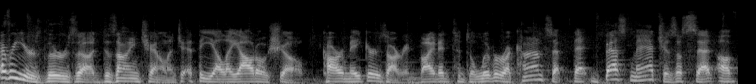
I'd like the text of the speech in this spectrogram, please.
Every year there's a design challenge at the LA Auto Show. Car makers are invited to deliver a concept that best matches a set of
